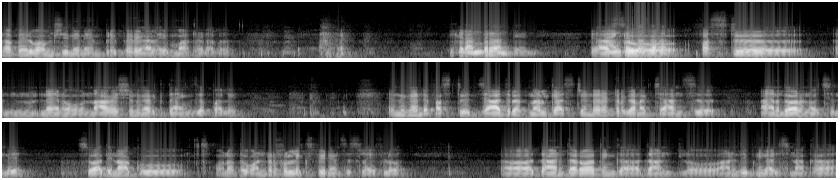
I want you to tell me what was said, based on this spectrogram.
నా పేరు వంశీ నేనేం ప్రిపేర్ కాలే ఏం మాట్లాడాలో. ఇక్కడ అందరూ అంతే అండి. సో. ఫస్ట్ నేను నాగేశ్వన్ గారికి థ్యాంక్స్ చెప్పాలి. ఎందుకంటే ఫస్ట్ జాతి రత్నాలకి అసిస్టెంట్ డైరెక్టర్గా నాకు ఛాన్స్ ఆయన ద్వారానే వచ్చింది. సో అది నాకు one of the wonderful experiences లైఫ్లో దాని తర్వాత ఇంకా దాంట్లో అనుదీప్ని కలిసినాక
